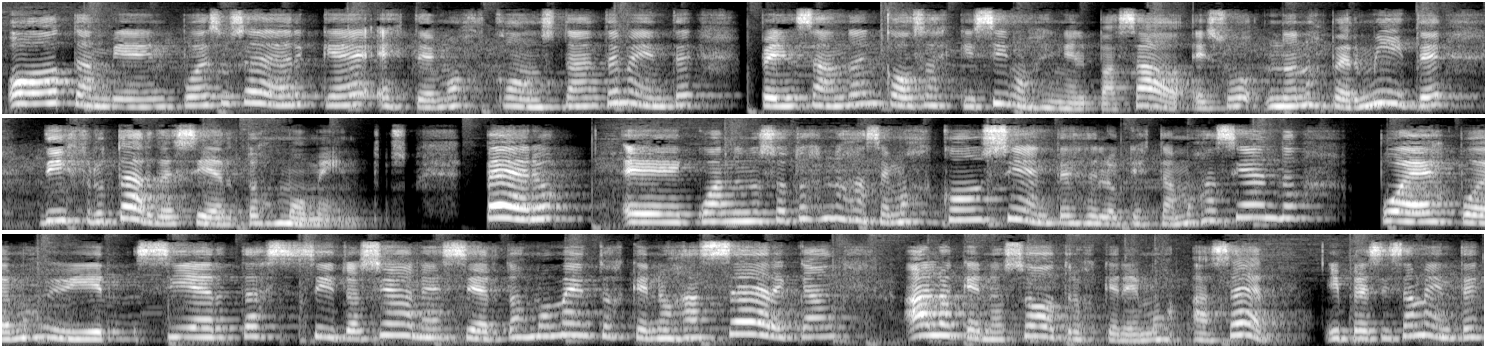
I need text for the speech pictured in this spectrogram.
o también puede suceder que estemos constantemente pensando en cosas que hicimos en el pasado. Eso no nos permite disfrutar de ciertos momentos. Pero eh, cuando nosotros nos hacemos conscientes de lo que estamos haciendo, pues podemos vivir ciertas situaciones, ciertos momentos que nos acercan a lo que nosotros queremos hacer. Y precisamente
